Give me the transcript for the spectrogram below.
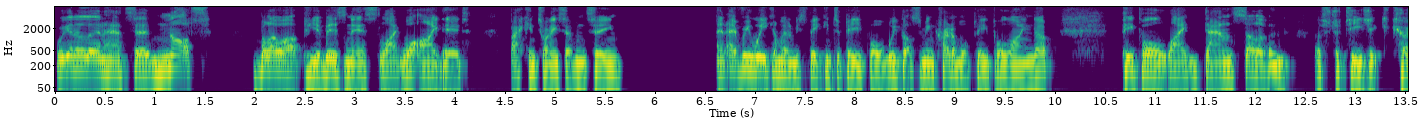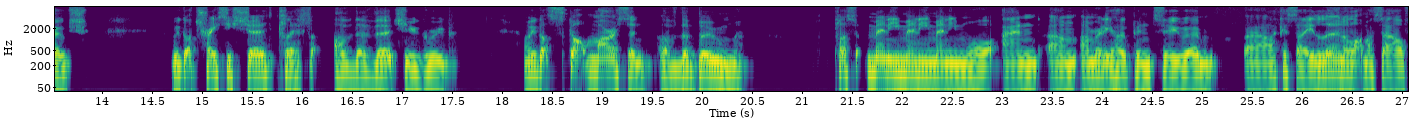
We're going to learn how to not blow up your business like what I did back in 2017. And every week I'm going to be speaking to people. We've got some incredible people lined up. People like Dan Sullivan of Strategic Coach, We've got Tracy Shercliffe of the Virtue Group. And we've got Scott Morrison of The Boom, plus many, many, many more. And um, I'm really hoping to, um, uh, like I say, learn a lot myself,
